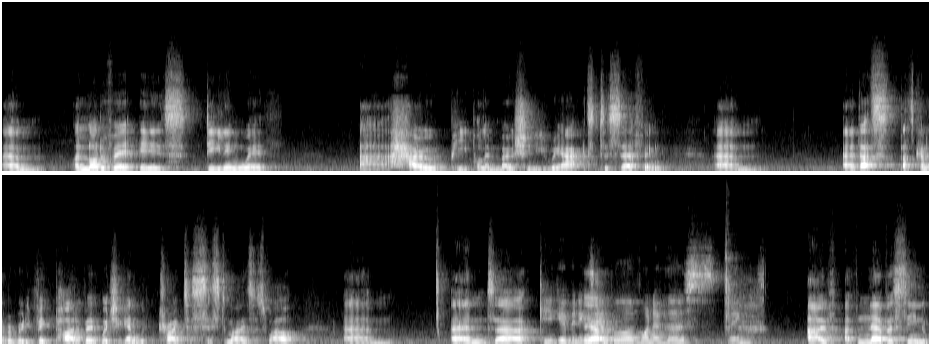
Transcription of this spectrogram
Um, a lot of it is dealing with uh, how people emotionally react to surfing. Um, uh, that's that's kind of a really big part of it, which again we've tried to systemize as well. Um, and uh, can you give an example yeah. of one of those things? I've I've never seen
